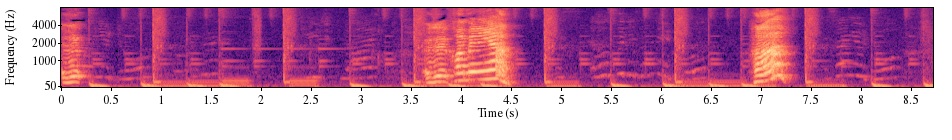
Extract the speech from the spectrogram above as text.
Is it, is it coming here? Husband, it's on your door. Huh? It's on your door. It's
